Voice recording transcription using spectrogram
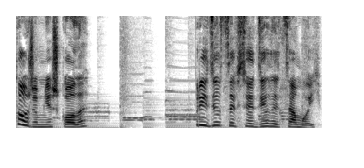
Тоже мне школа. Придется все делать самой.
